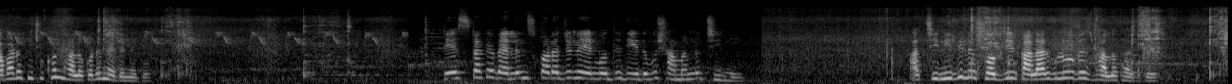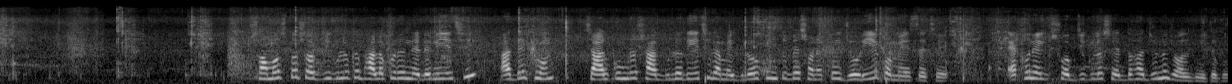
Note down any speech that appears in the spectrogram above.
আবারও কিছুক্ষণ ভালো করে নেড়ে নেব। টেস্টটাকে ব্যালেন্স করার জন্য এর মধ্যে দিয়ে দেবো সামান্য চিনি। আর চিনি দিলে সবজির কালারগুলোও বেশ ভালো থাকবে। সমস্ত সবজিগুলোকে ভালো করে নেড়ে নিয়েছি। আর দেখুন চাল কুমড়ো শাকগুলো দিয়েছিলাম, এগুলোও কিন্তু বেশ অনেকটাই জড়িয়ে কমে এসেছে। এখন এই সবজিগুলো সেদ্ধ হওয়ার জন্য জল দিয়ে দেবো।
